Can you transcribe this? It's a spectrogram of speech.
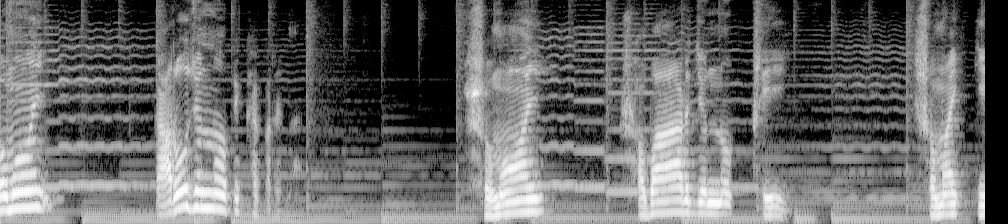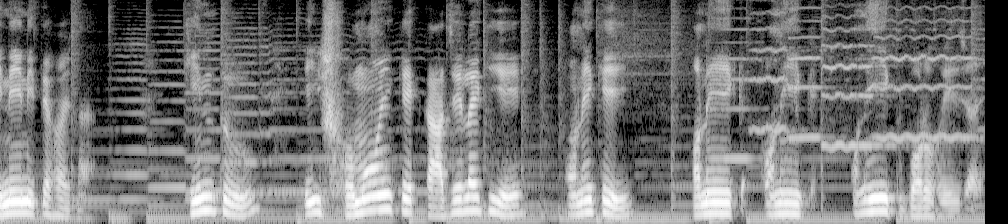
সময় কারও জন্য অপেক্ষা করে না। সময় সবার জন্য ফ্রি সময় কিনে নিতে হয় না। কিন্তু এই সময়কে কাজে লাগিয়ে অনেকেই অনেক অনেক অনেক বড় হয়ে যায়।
